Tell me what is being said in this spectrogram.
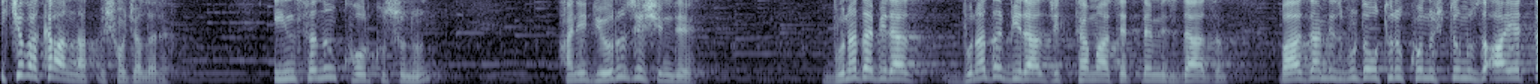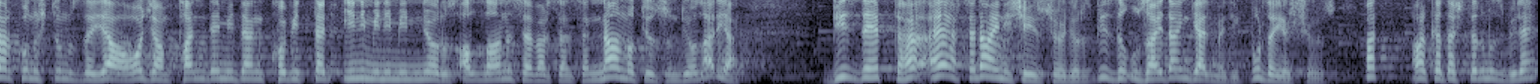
iki vaka anlatmış hocaları. İnsanın korkusunun hani diyoruz ya şimdi Buna da biraz buna da birazcık temas etmemiz lazım. Bazen biz burada oturup konuştuğumuzda ayetler konuştuğumuzda ya hocam pandemiden covidden inim inim inliyoruz Allah'ını seversen sen ne anlatıyorsun diyorlar ya. Biz de hep daha her sene aynı şeyi söylüyoruz. Biz de uzaydan gelmedik. Burada yaşıyoruz. Bak arkadaşlarımız bile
